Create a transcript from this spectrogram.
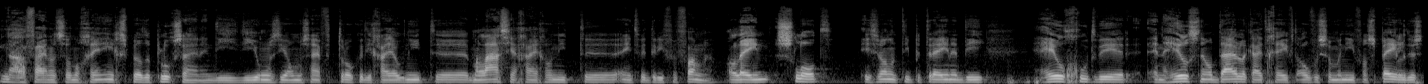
Nou, Feyenoord zal nog geen ingespeelde ploeg zijn. En die, die jongens die allemaal zijn vertrokken, die ga je ook niet... eh Malasia ga je gewoon niet eh 1, 2, 3 vervangen. Alleen Slot is wel een type trainer die heel goed weer en heel snel duidelijkheid geeft over zijn manier van spelen. Dus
